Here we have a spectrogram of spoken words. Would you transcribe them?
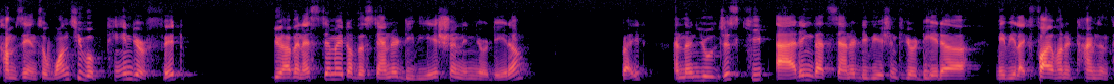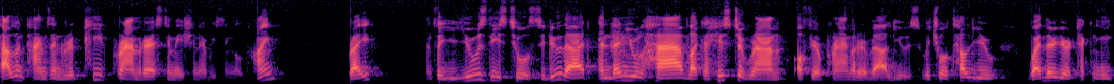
comes in, so once you've obtained your fit, you have an estimate of the standard deviation in your data, right? And then you'll just keep adding that standard deviation to your data maybe like 500 times and 1,000 times and repeat parameter estimation every single time, right? And so you use these tools to do that, and then you'll have like a histogram of your parameter values, which will tell you whether your technique,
